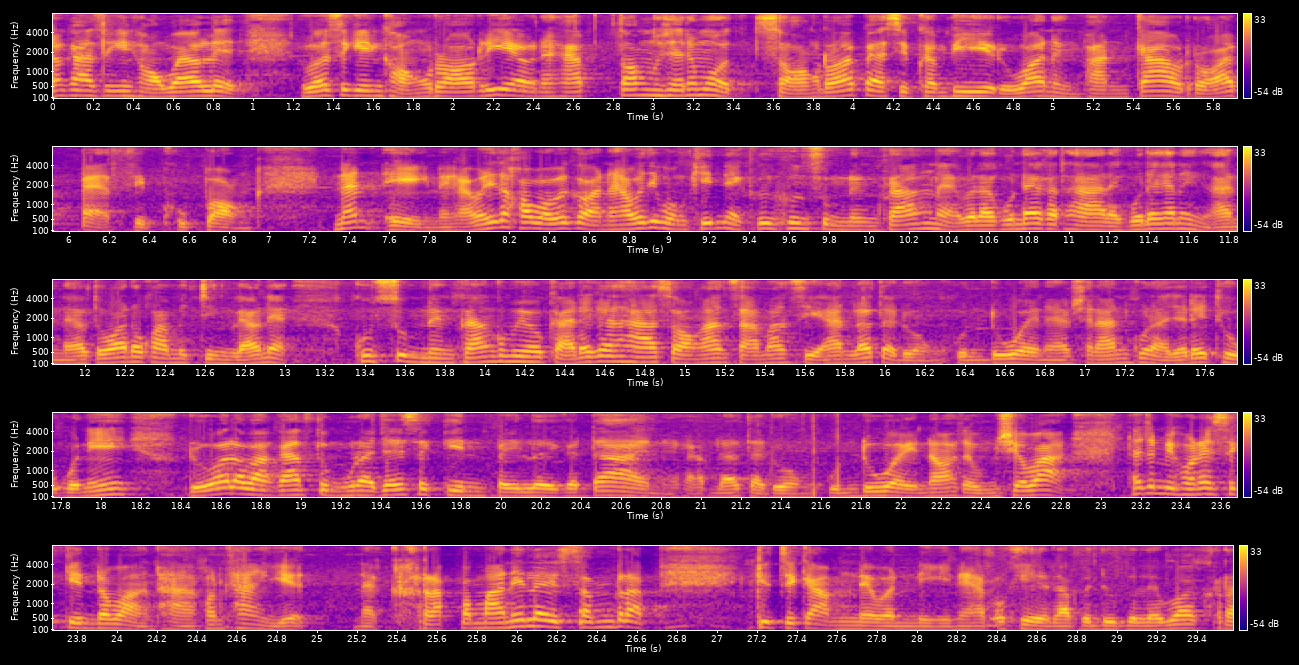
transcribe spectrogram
ต้องการสกินของ v ว o เลตหรือว่าสกินของรอเรียลนะครับ ต้องใช้ทั้งหมด 280 คัมภีร์หรือว่า 1,980 คูปอง นั่นเองนะครับ วันนี้ต้องขอบอกไว้ก่อนนะครับว่าที่ผมคิดเนี่ยคือคุณสุ่มหนึ่งครั้งเนี่ยเวลาคุณได้คาถาเนี่ยคุณได้แค่หนึ่งอันนะครับแต่ว่าในความเป็นจริงแล้วเนี่ยคุณสุ่มหนึ่งครั้งคุณมีโอกาสได้คาถาสองอันสามอันสี่อันแล้วแต่ดวงคุณด้วยนะครับฉะนั้นคุณอาจจะได้ถูกกว่านี้ หรือว่าระหว่างการสุ่มคุณอาจจะได้สกินไปเลยก็ได้นะครับแล้วแต่ดวงคุณด้วยเนาะแต่ผมเชื่อว่าน่าจะมีคนได้สกินระหว่างทางค่อนข้างเยอะนะครับประมาณนี้เลยสำหรับ กิจกรรมในวันนี้นะครับ โอเค เราไปดูกันเลยว่าใคร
